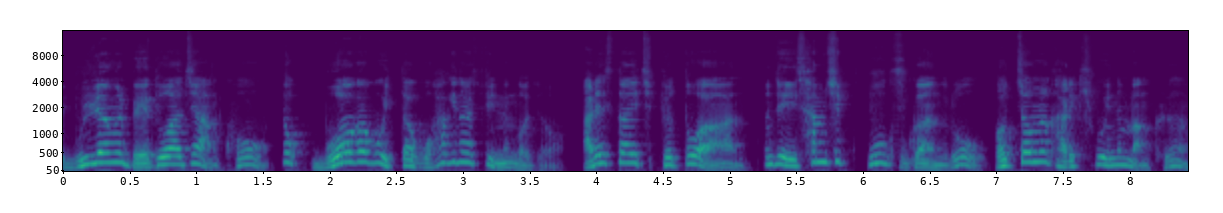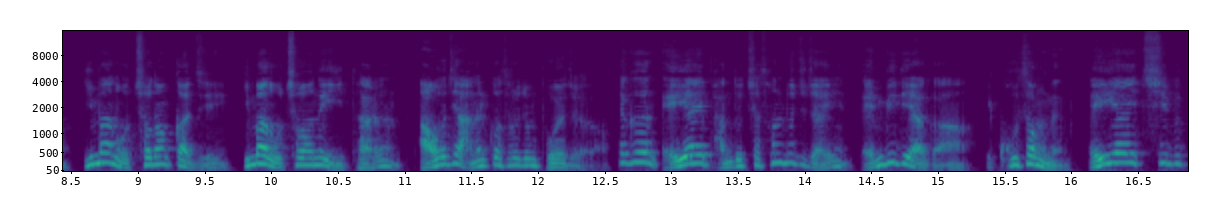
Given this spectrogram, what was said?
이 물량을 매도하지 않고 계속 모아가고 있다고 확인할 수 있는 거죠. RSI 지표 또한 현재 이 39 구간으로 저점을 가리키고 있는 만큼 25,000원까지 25,000원의 이탈은 나오지 않을 것으로 좀 보여져요. 최근 AI 반도체 선두주자인 엔비디아가 이 고성능 AI 칩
